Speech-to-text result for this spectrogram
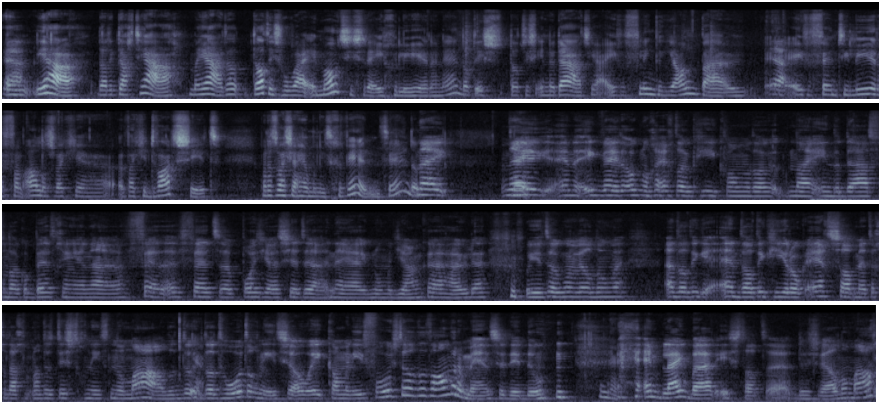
Ja. En ja, dat ik dacht, ja, maar ja, dat, dat is hoe wij emoties reguleren. Hè? Dat, is, dat is inderdaad ja, even flinke jankbui. Ja. Even ventileren van alles wat je, wat je dwars zit. Maar dat was je helemaal niet gewend. Hè? Dat, Nee. Nee, en ik weet ook nog echt dat ik hier kwam, dat ik, nou, inderdaad, van dat ik op bed ging en eh, een vet, een vet eh, potje uit zitten. Nee, ja, ik noem het janken, huilen, hoe je het ook maar wilt noemen. En dat, ik, en dat ik hier ook echt zat met de gedachte, maar dat is toch niet normaal? Dat, dat, Ja. dat hoort toch niet zo? Ik kan me niet voorstellen dat andere mensen dit doen. nee. En blijkbaar is dat eh, dus wel normaal.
